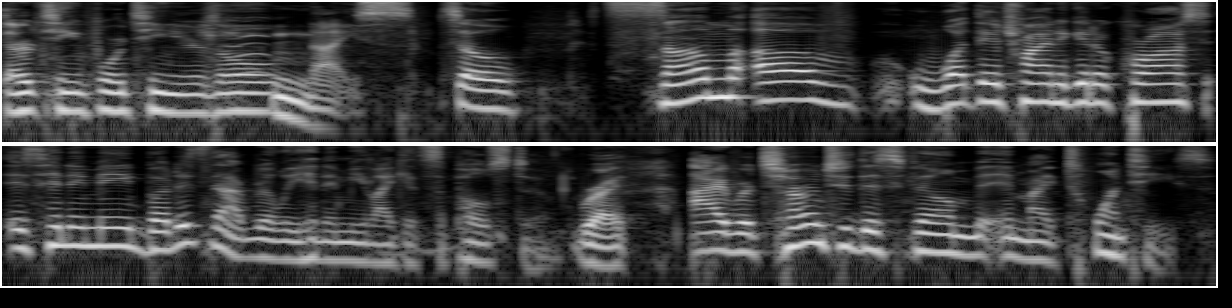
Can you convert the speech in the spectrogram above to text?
13, 14 years old. Nice. So some of what they're trying to get across is hitting me, but it's not really hitting me like it's supposed to. Right. I returned to this film in my 20s.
